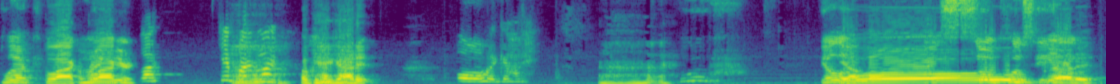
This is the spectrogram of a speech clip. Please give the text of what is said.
Black. Black, I'm black. Right here. Get back, back. okay, I got it. Oh my god. Oof. Yellow. Yellow. So close to got yellow. it.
